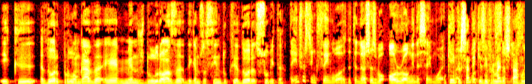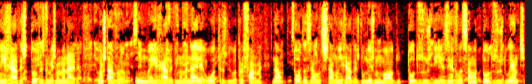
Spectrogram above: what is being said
e que a dor prolongada é menos dolorosa, digamos assim, do que a dor súbita. O que é interessante é que as enfermeiras estavam erradas todas da mesma maneira. Não estavam uma errada de uma maneira, outra de outra forma. Não, todas elas estavam erradas do mesmo modo, todos os dias, em relação a todos os doentes.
